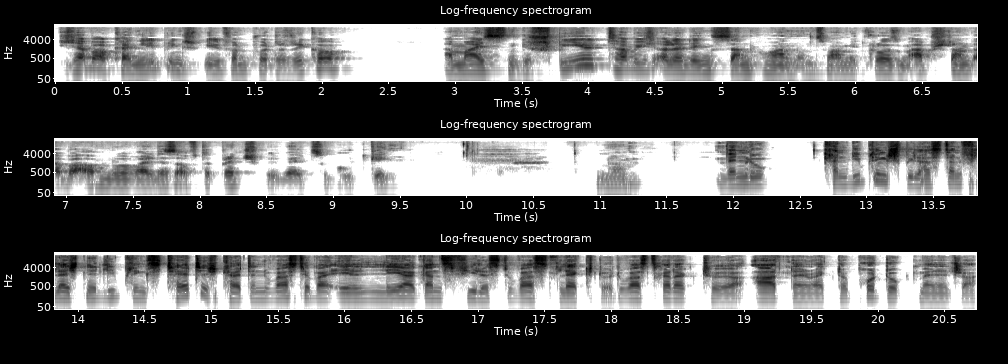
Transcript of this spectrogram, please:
Ich habe auch kein Lieblingsspiel von Puerto Rico. Am meisten gespielt habe ich allerdings San Juan und zwar mit großem Abstand, aber auch nur, weil das auf der Brettspielwelt so gut ging. Ja. Wenn du kein Lieblingsspiel hast, dann vielleicht eine Lieblingstätigkeit, denn du warst ja bei Elea ganz vieles. Du warst Lektor, du warst Redakteur, Art Director, Produktmanager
